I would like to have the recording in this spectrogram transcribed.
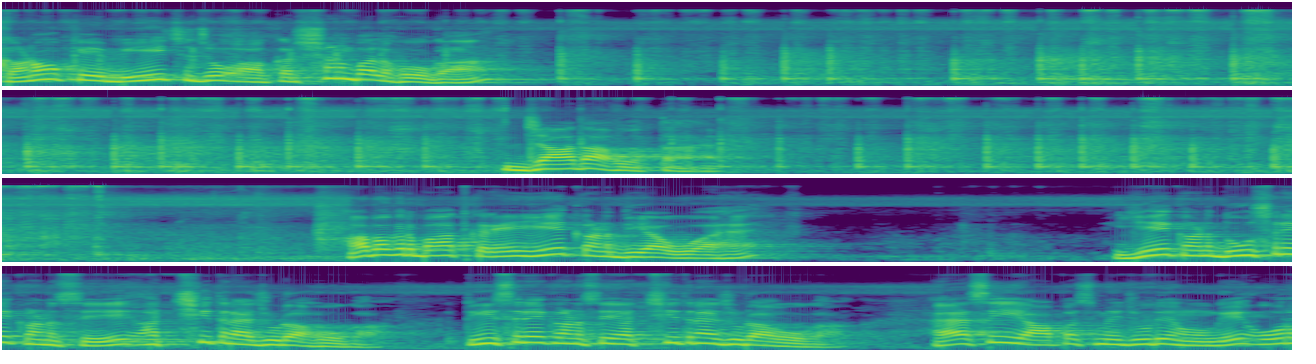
कणों के बीच जो आकर्षण बल होगा, ज़्यादा होता है। अब अगर बात करें, ये कण दिया हुआ है, ये कण दूसरे कण से अच्छी तरह जुड़ा होगा, तीसरे कण से अच्छी तरह जुड़ा होगा, ऐसे ही आपस में जुड़े होंगे और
